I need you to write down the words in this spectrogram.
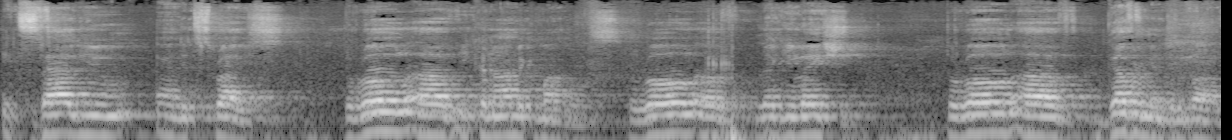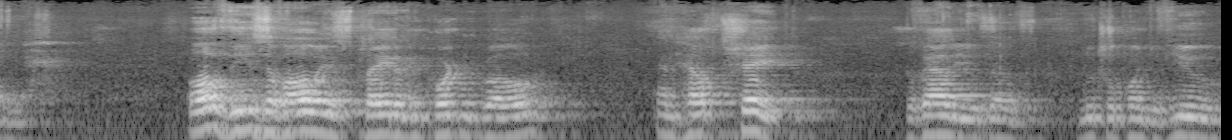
its value, and its price, the role of economic models, the role of regulation, the role of government involvement. All of these have always played an important role and helped shape the values of neutral point of view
